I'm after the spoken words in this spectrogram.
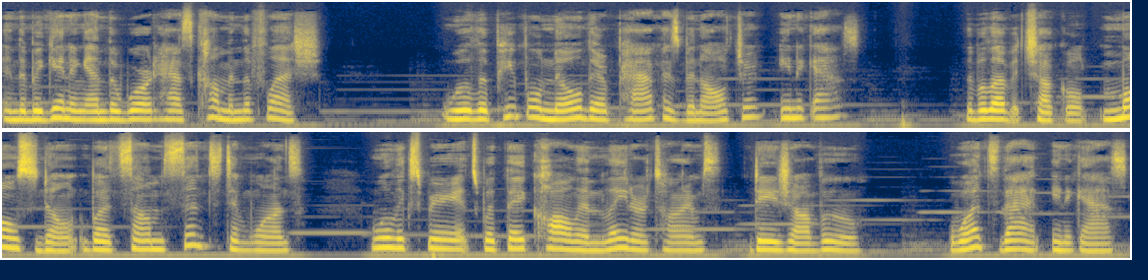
in the beginning and the word has come in the flesh. Will the people know their path has been altered? Enoch asked. The beloved chuckled. Most don't, but some sensitive ones will experience what they call in later times deja vu. What's that? Enoch asked.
